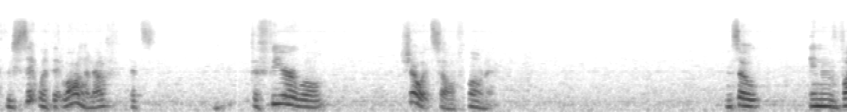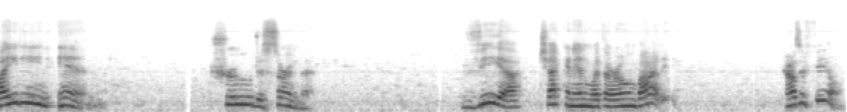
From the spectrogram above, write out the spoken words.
If we sit with it long enough, it's the fear will show itself, won't it? And so inviting in true discernment via checking in with our own body. How's it feel?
